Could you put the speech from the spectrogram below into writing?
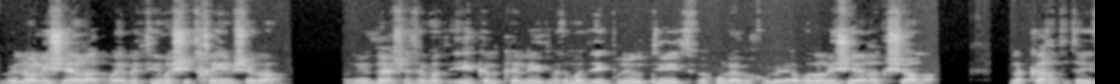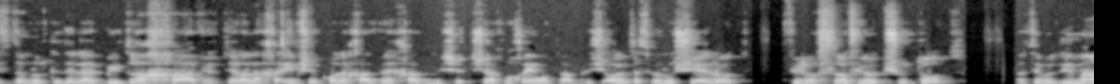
ולא להישאר רק בהיבטים השטחיים שלה. אני יודע שזה מדאיג כלכלית וזה מדאיג בריאותית וכולי וכולי, אבל לא להישאר רק שמה. לקחת את ההזדמנות כדי להביט רחב יותר על החיים של כל אחד ואחד שאנחנו חיים אותם, לשאול את עצמנו שאלות פילוסופיות פשוטות. אתם יודעים מה,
